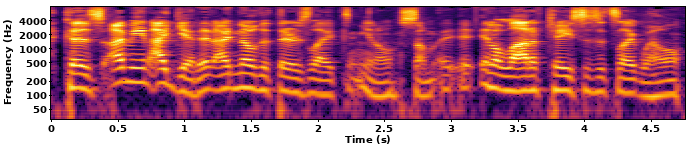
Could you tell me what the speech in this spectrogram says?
because I mean, I get it. I know that there's like, you know, some in a lot of cases, it's like, well,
